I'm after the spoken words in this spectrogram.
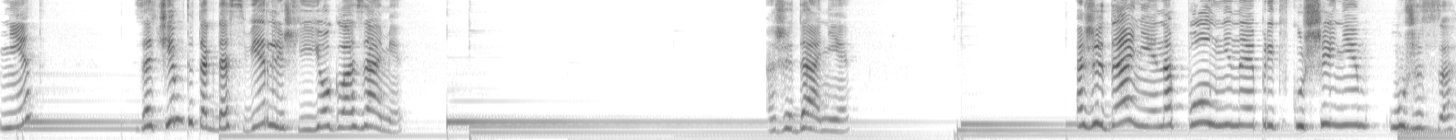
Нет? Зачем ты тогда сверлишь ее глазами? Ожидание. Ожидание, наполненное предвкушением ужаса,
